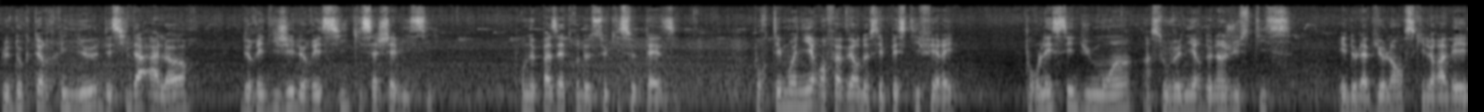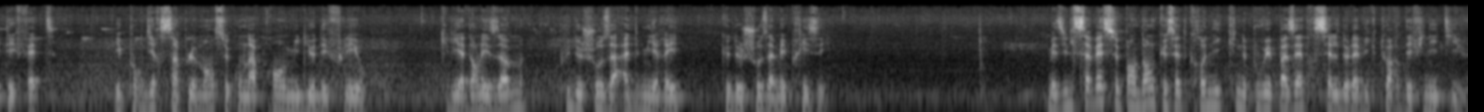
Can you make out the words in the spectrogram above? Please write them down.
le docteur Rieux décida alors de rédiger le récit qui s'achève ici, pour ne pas être de ceux qui se taisent, pour témoigner en faveur de ces pestiférés, pour laisser du moins un souvenir de l'injustice et de la violence qui leur avait été faite, et pour dire simplement ce qu'on apprend au milieu des fléaux, qu'il y a dans les hommes plus de choses à admirer que de choses à mépriser. Mais il savait cependant que cette chronique ne pouvait pas être celle de la victoire définitive.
